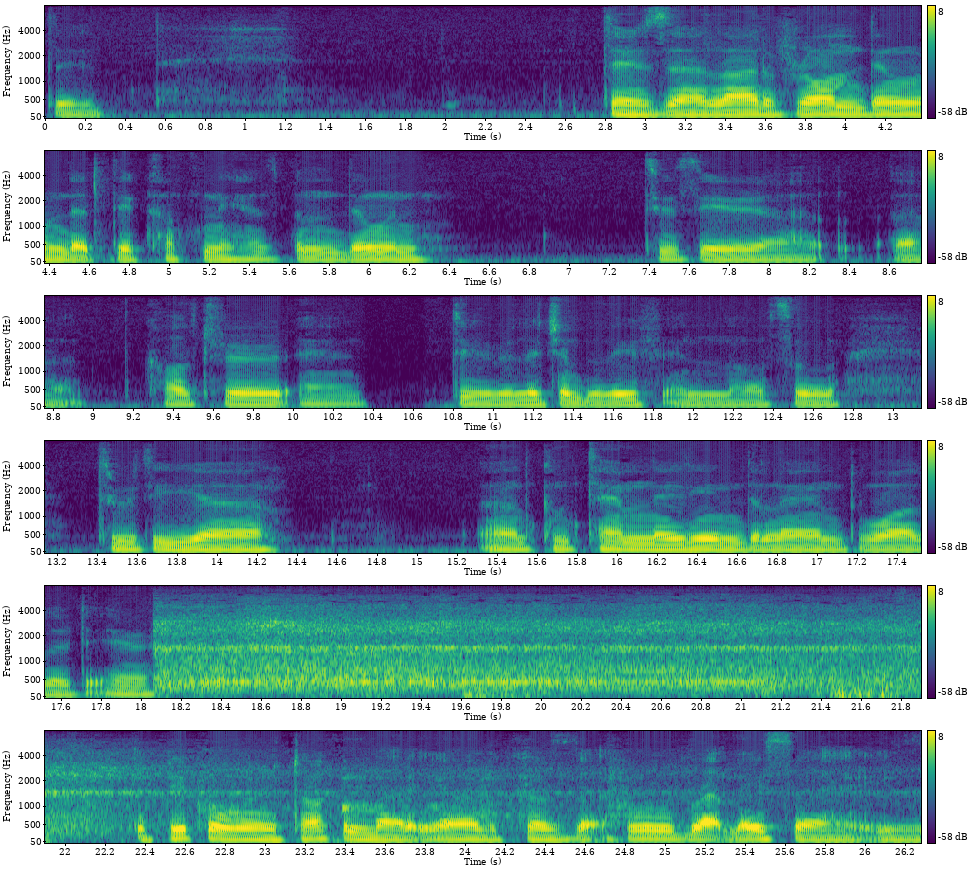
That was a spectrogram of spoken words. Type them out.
the there's a lot of wrongdoing that the company has been doing to their uh, uh, culture and through religion belief and also through the uh, um, contaminating the land, water, the air. The people were talking about it, yeah, because that whole Black Mesa is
